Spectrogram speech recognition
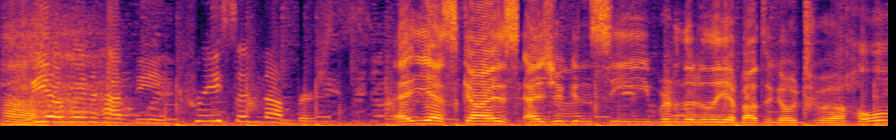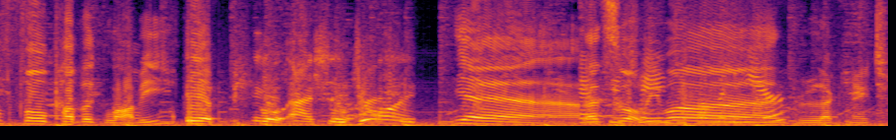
we are going to have the increase in numbers. Uh, yes, guys, as you can see, we're literally about to go to a whole full public lobby. If people actually join. Yeah, Can't that's what we change it from in want. Black Knight.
